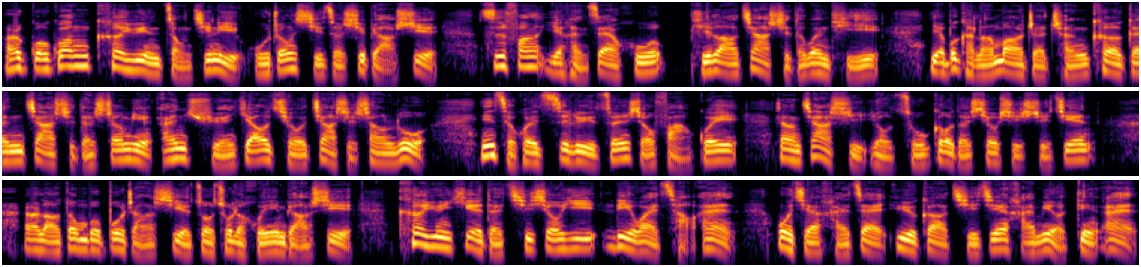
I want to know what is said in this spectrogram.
而国光客运总经理吴忠喜则是表示，资方也很在乎疲劳驾驶的问题，也不可能冒着乘客跟驾驶的生命安全要求驾驶上路，因此会自律遵守法规，让驾驶有足够的休息时间。而劳动部部长是也做出了回应，表示客运业的七休一例外草案目前还在预告期间，还没有定案，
